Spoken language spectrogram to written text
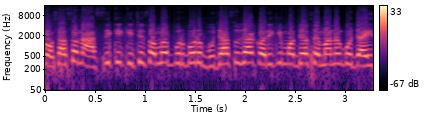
প্রশাসন আসিকি কিছু সময় পূর্বর বুঝাসুঝা করি সে যাই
